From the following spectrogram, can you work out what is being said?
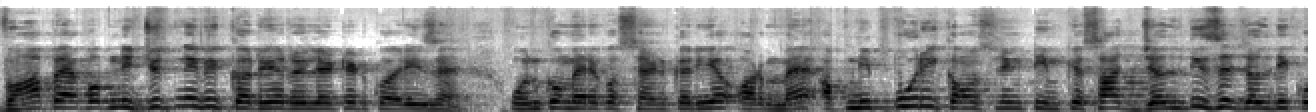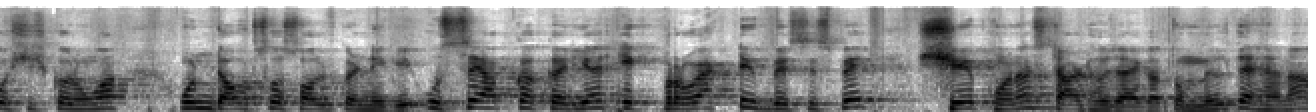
वहाँ पे आप अपनी जितनी भी करियर रिलेटेड क्वेरीज हैं, उनको मेरे को सेंड करिए और मैं अपनी पूरी काउंसलिंग टीम के साथ जल्दी से जल्दी कोशिश करूँगा उन डाउट्स को सॉल्व करने की। उससे आपका करियर एक प्रोएक्टिव बेसिस पे शेप होना स्टार्ट हो जाएगा। तो मिलते हैं ना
